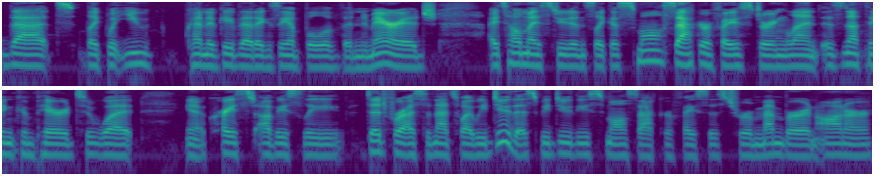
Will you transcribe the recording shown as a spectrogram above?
that like what you kind of gave that example of in marriage, I tell my students like a small sacrifice during Lent is nothing compared to what you know Christ obviously did for us, and that's why we do this. We do these small sacrifices to remember and honor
